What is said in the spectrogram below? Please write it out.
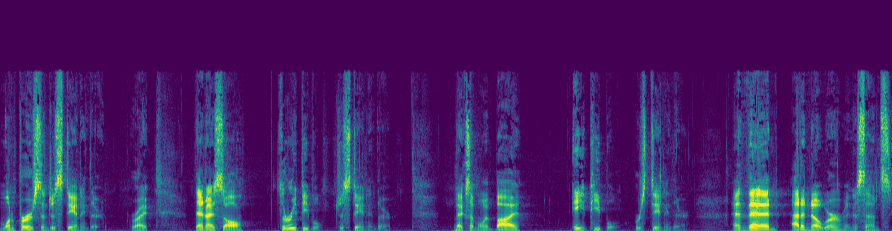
one person just standing there, right? Then I saw three people just standing there. Next time I went by, eight people were standing there. And then, out of nowhere, in a sense,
